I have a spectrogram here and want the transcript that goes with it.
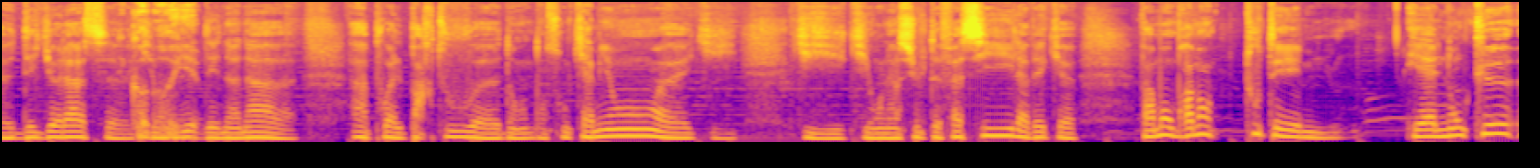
euh, dégueulasses, euh, qui des nanas euh, à poil partout euh, dans, dans son camion, euh, qui, qui, qui ont l'insulte facile, avec euh, enfin bon, vraiment tout est et elles n'ont que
